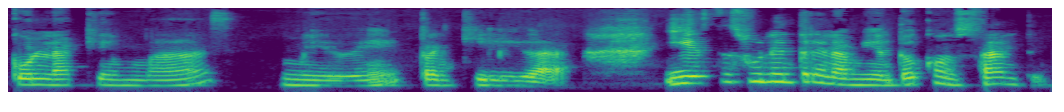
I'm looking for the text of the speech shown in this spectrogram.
con la que más me dé tranquilidad. Y este es un entrenamiento constante.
